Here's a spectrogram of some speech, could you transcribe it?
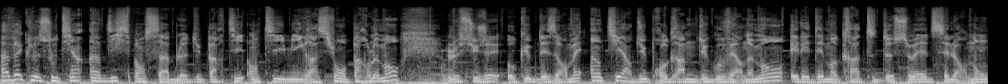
avec le soutien indispensable du parti anti-immigration au Parlement. Le sujet occupe désormais un tiers du programme du gouvernement et les démocrates de Suède, c'est leur nom,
